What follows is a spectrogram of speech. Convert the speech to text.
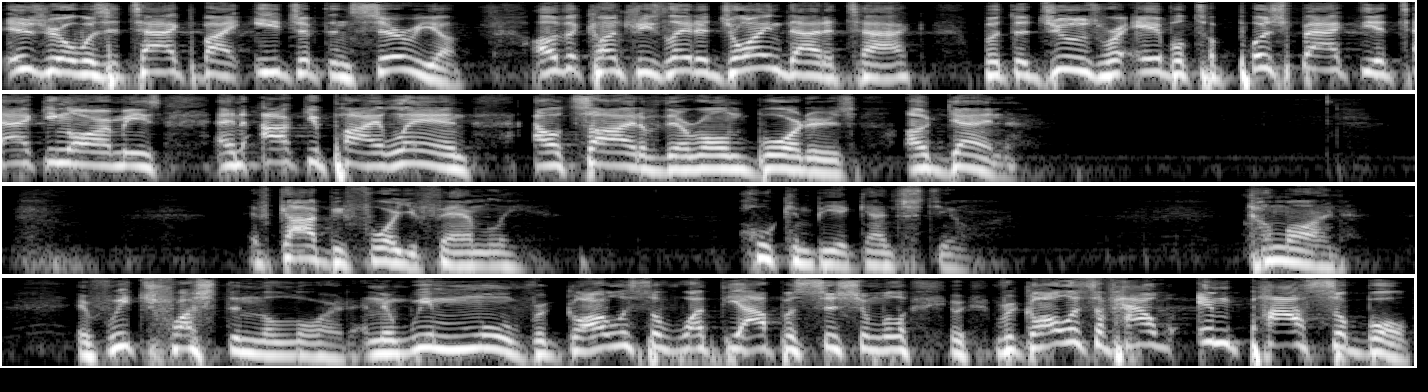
Israel was attacked by Egypt and Syria. Other countries later joined that attack, but the Jews were able to push back the attacking armies and occupy land outside of their own borders again. If God be for you, family, who can be against you? Come on. If we trust in the Lord and then we move regardless of what the opposition will, regardless of how impossible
